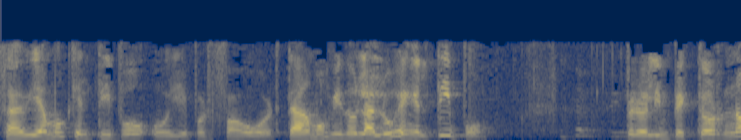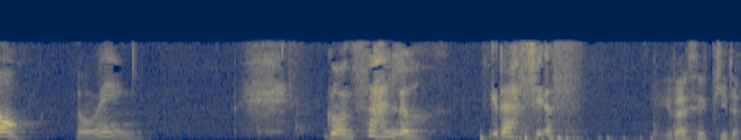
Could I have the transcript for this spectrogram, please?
sabíamos que el tipo, oye, por favor, estábamos viendo la luz en el tipo, pero el inspector no, ¿lo ven? Gonzalo, gracias. Gracias, Kira.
